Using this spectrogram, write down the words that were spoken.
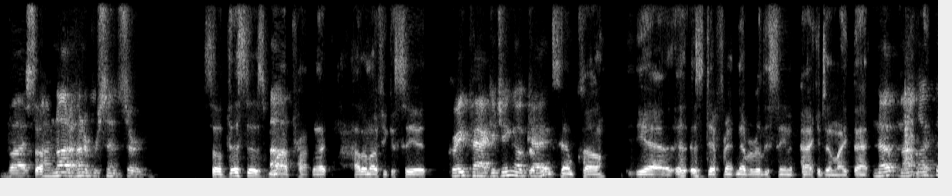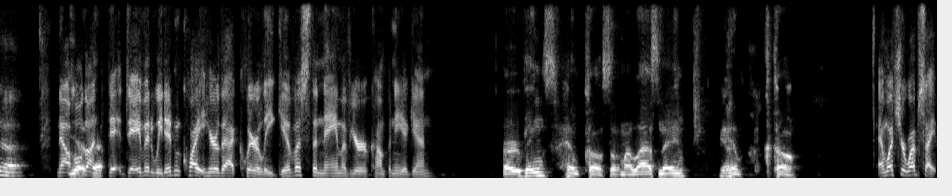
but so, I'm not 100% certain. So this is my oh. product. I don't know if you can see it. Great packaging. Okay. It's Hempco. Yeah, it's different. Never really seen it packaging like that. Nope, not like that. Now hold yeah, on, that, D- David. We didn't quite hear that clearly. Give us the name of your company again. Irving's Hempco. So my last name, yep. Hempco. And what's your website?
